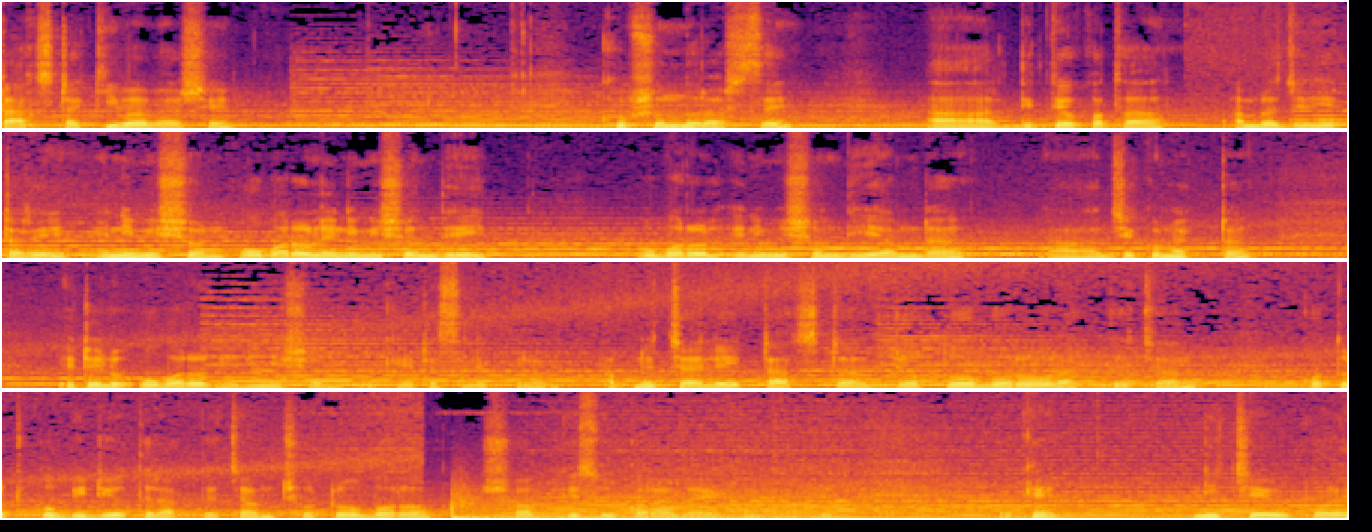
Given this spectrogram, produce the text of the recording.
টাচটা কীভাবে আসে। খুব সুন্দর আসছে। আর দ্বিতীয় কথা, আমরা যদি এটারে অ্যানিমেশন ওভারঅল অ্যানিমেশন দিই ওভারঅল অ্যানিমেশন দিয়ে আমরা যে কোনো একটা, এটা হলো ওভারঅল অ্যানিমেশন ওকে এটা সিলেক্ট করলাম। আপনি চাইলে এই টাস্কটা যত বড় রাখতে চান, কতটুকু ভিডিওতে রাখতে চান, ছোট, বড় সব কিছু করা যায় এখান থেকে। ওকে নিচে, উপরে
